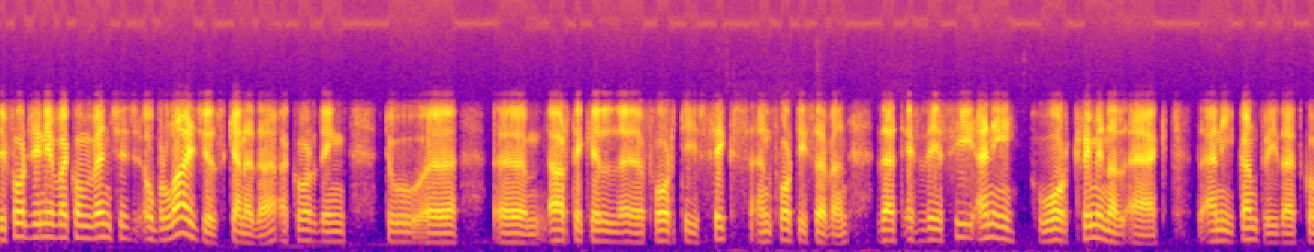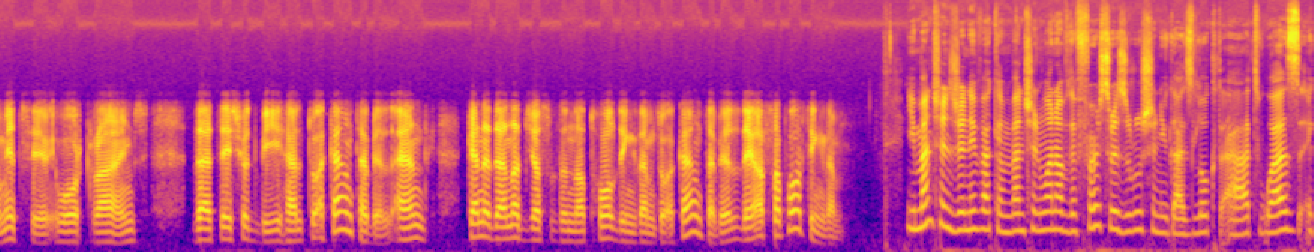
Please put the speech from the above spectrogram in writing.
the Four Geneva Convention obliges Canada, according to uh, um, Article uh, 46 and 47, that if they see any war criminal act, any country that commits war crimes, that they should be held to accountable. And Canada not just not holding them to accountable, they are supporting them. You mentioned Geneva Convention. One of the first resolution you guys looked at was a,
